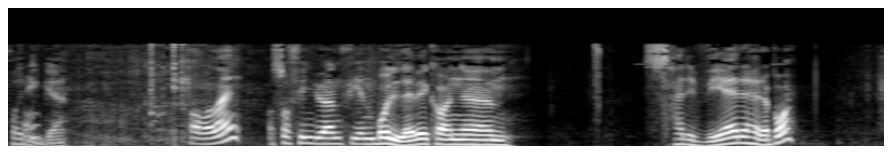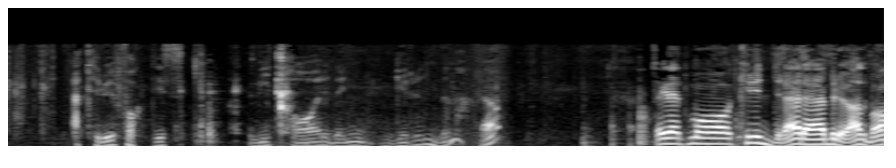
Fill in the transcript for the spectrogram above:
farge. Ta av den, og så finner du en fin bolle vi kan eh, servere dette på. Jeg tror faktisk vi tar den grønne, da. Ja. Så det er greit med å krydre det brødet etterpå.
